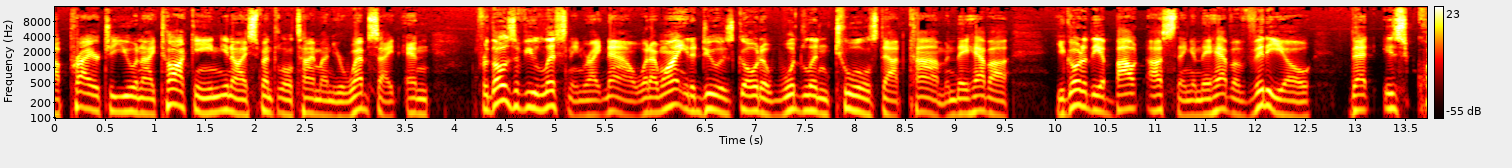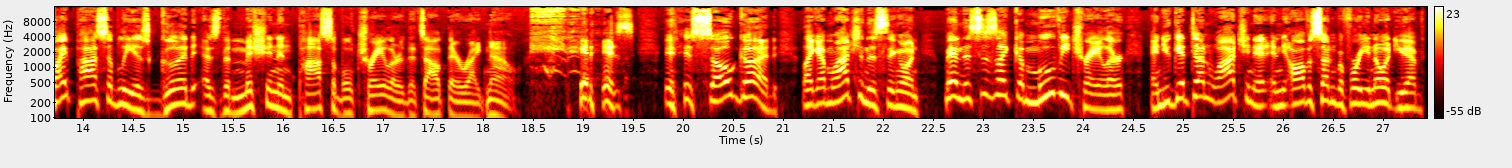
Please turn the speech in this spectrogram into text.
uh, prior to you and I talking, you know, I spent a little time on your website. And for those of you listening right now, what I want you to do is go to woodlandtools.com and they have a, you go to the About Us thing and they have a video that is quite possibly as good as the Mission Impossible trailer that's out there right now. it is it is so good. Like I'm watching this thing going, man, this is like a movie trailer and you get done watching it and all of a sudden before you know it you have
